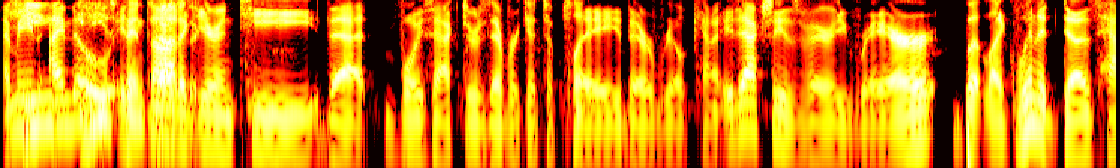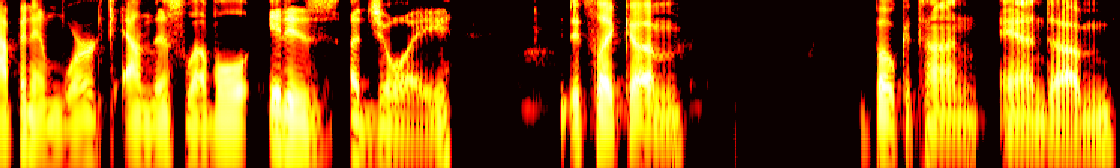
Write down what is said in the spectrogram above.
I mean, He- I know he's it's not a fantastic. guarantee that voice actors ever get to play their real kind. It actually is very rare, but like when it does happen and work on this level, it is a joy. It's like um, Bo Katan and um,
